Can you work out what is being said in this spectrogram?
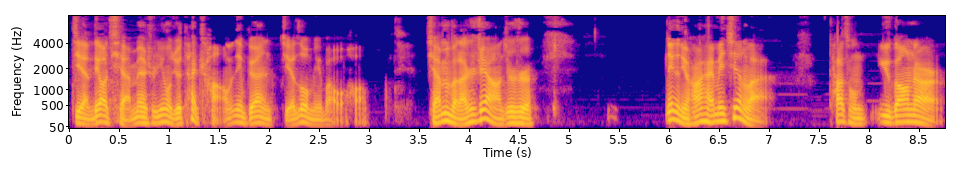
剪掉前面是因为我觉得太长了，那个表演节奏没把握好，前面本来是这样，就是那个女孩还没进来，她从浴缸那儿。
